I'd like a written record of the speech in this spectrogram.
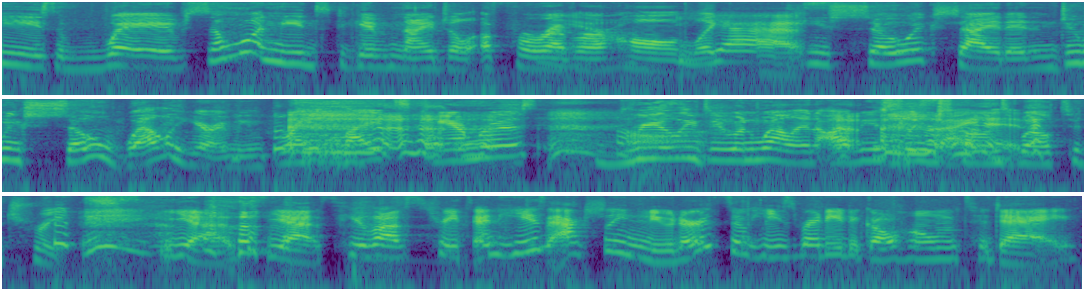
Fees waived. Someone needs to give Nigel a forever home. Like Yes. he's so excited and doing so well here. I mean, bright lights, cameras, really doing well, and obviously responds well to treats. yes, yes, he loves treats, and he's actually neutered, so he's ready to go home today.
